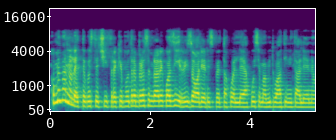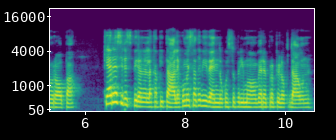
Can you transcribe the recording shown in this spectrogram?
Come vanno lette queste cifre che potrebbero sembrare quasi irrisorie rispetto a quelle a cui siamo abituati in Italia e in Europa? Che aria si respira nella capitale? Come state vivendo questo primo vero e proprio lockdown?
